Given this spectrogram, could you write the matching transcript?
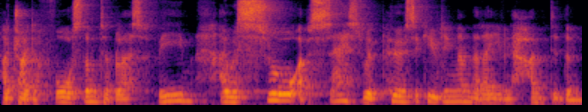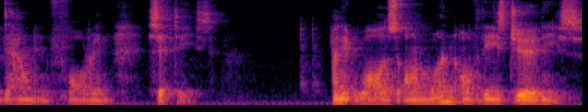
I tried to force them to blaspheme. I was so obsessed with persecuting them that I even hunted them down in foreign cities. And it was on one of these journeys.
